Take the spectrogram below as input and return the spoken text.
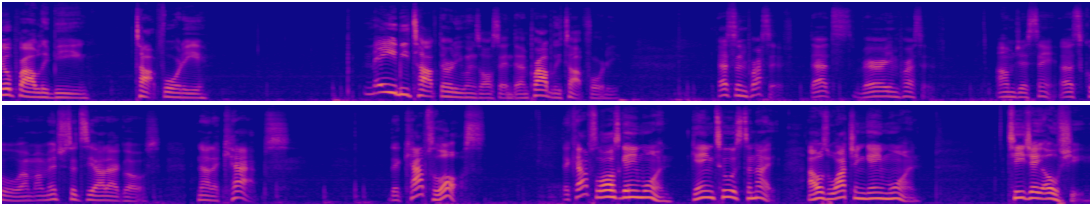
He'll probably be top 40 maybe top 30 when it's all said and done. Probably top 40. That's impressive. That's very impressive. I'm just saying. That's cool. I'm I'm interested to see how that goes. Now the Caps. The Caps lost. The Caps lost game one. Game two is tonight. I was watching game one. TJ Oshie.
